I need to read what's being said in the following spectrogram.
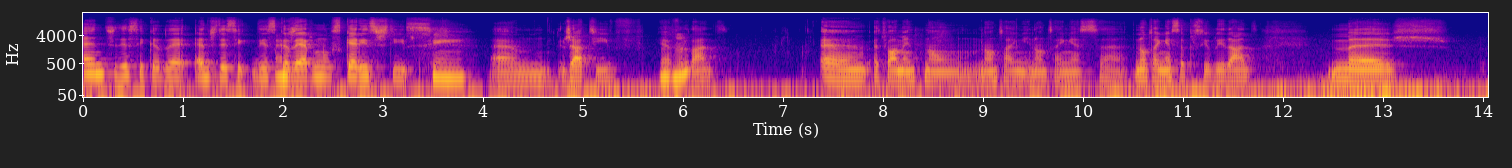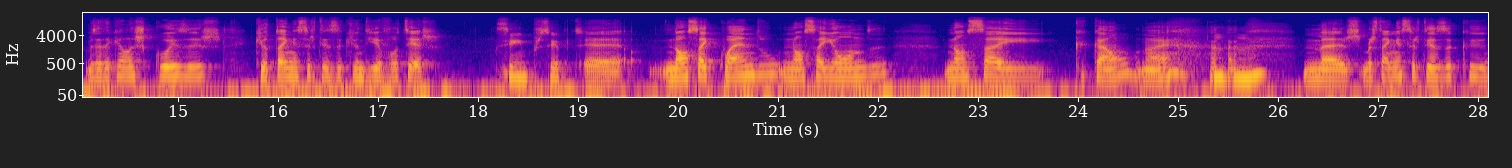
antes desse, cade- antes desse, desse Antes- caderno sequer existir. Sim. Um, já tive, é verdade. Um, atualmente não, não tenho e não tenho essa, não tenho essa possibilidade, mas, mas é daquelas coisas que eu tenho a certeza que um dia vou ter. Sim, percebo-te. Uh, não sei quando, não sei onde, não sei que cão, não é? mas, mas tenho a certeza que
